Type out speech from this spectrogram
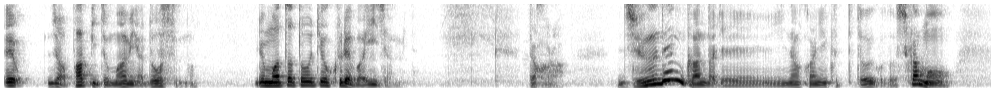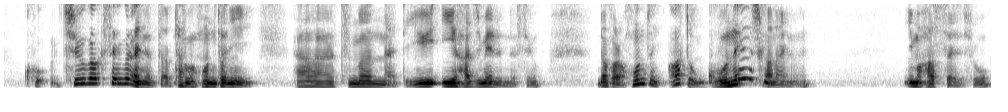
えじゃあパピとマミはどうすんの？いやまた東京来ればいいじゃんみたいな。だから10年間だけ田舎に行くってどういうこと？しかも中学生ぐらいになったら多分本当に「ああつまんない」って言い始めるんですよ。だから本当にあと5年しかないのね。今8歳でしょ？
